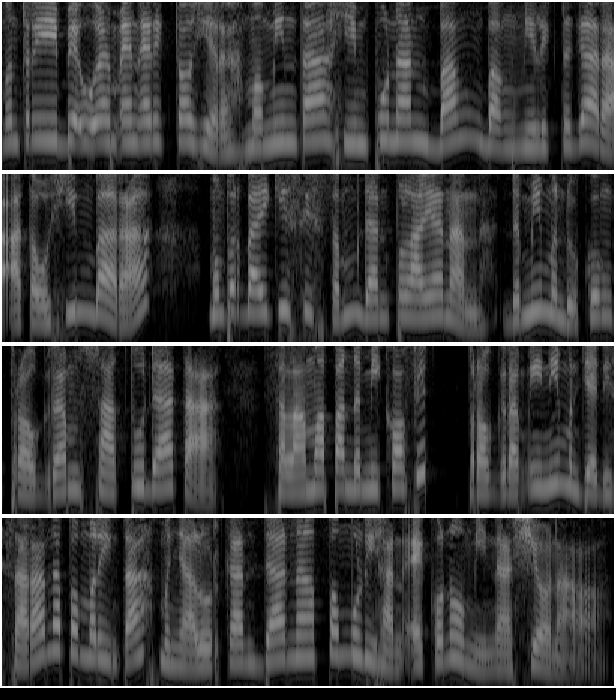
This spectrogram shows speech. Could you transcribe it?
Menteri BUMN Erick Thohir meminta himpunan bank-bank milik negara atau Himbara memperbaiki sistem dan pelayanan demi mendukung program Satu Data. Selama pandemi COVID, program ini menjadi sarana pemerintah menyalurkan dana pemulihan ekonomi nasional.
